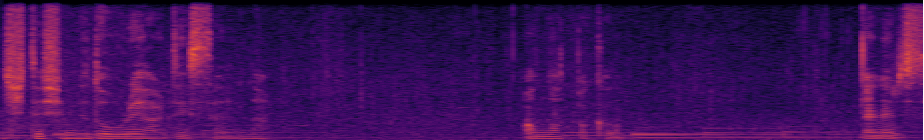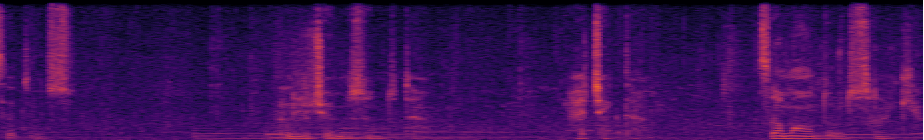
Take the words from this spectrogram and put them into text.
İşte şimdi doğru yerdeyiz seninle. Anlat bakalım. Neler hissediyorsun? Öleceğim üzüntüden. Gerçekten. Zaman durdu sanki.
